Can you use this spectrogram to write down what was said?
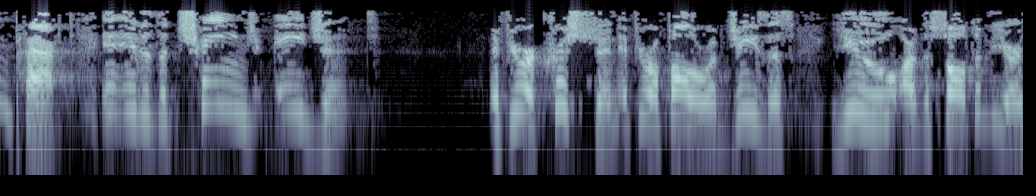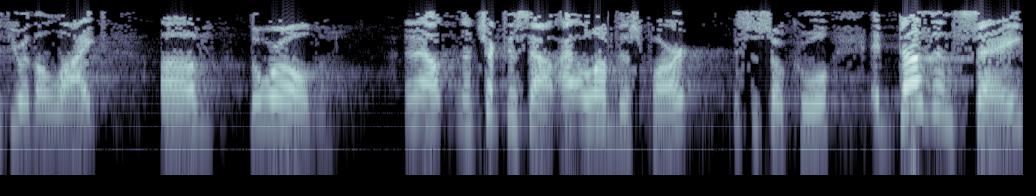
impact, it, it is a change agent. If you're a Christian, if you're a follower of Jesus, you are the salt of the earth. You are the light of the world. Now, now check this out. I love this part. This is so cool. It doesn't say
